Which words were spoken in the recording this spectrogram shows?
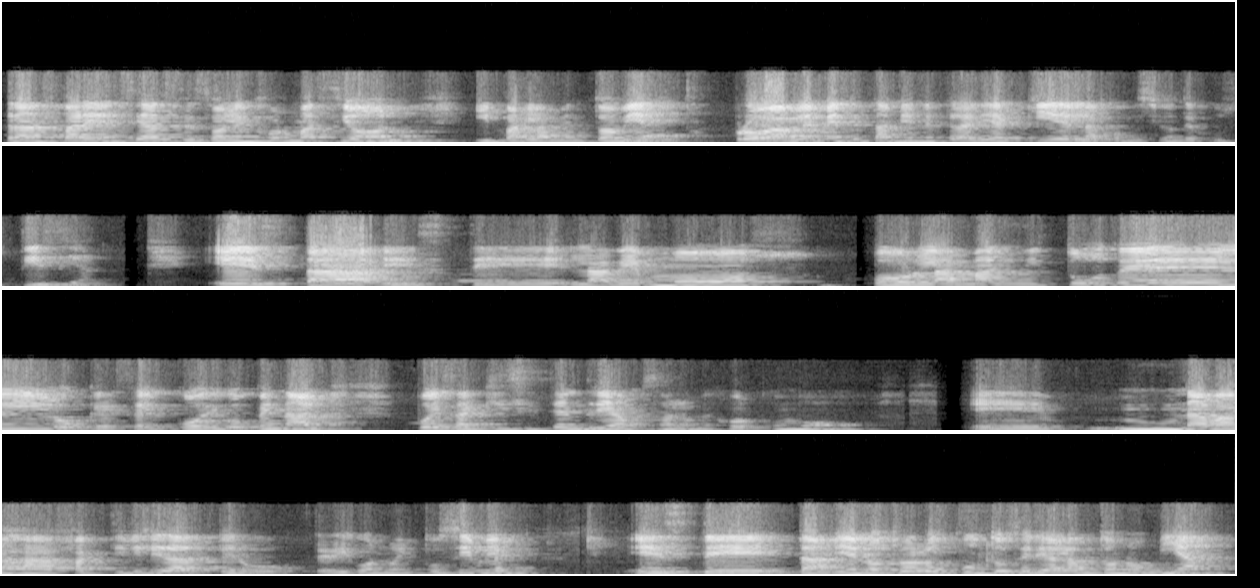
transparencia, acceso a la información y parlamento abierto. Probablemente también entraría aquí en la comisión de justicia. Esta este, la vemos por la magnitud de lo que es el código penal, pues aquí sí tendríamos a lo mejor como eh, una baja factibilidad, pero te digo, no imposible. Este, también otro de los puntos sería la autonomía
